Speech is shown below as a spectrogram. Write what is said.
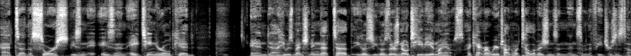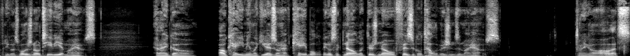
at uh, the Source. He's an he's an 18 year old kid and uh, he was mentioning that uh, he goes, he goes, there's no TV in my house. I can't remember. We were talking about televisions and, and some of the features and stuff. And he goes, well, there's no TV at my house. And I go, okay, you mean like you guys don't have cable? he goes like, no, like there's no physical televisions in my house. And I go, oh, that's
